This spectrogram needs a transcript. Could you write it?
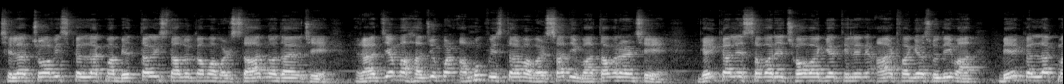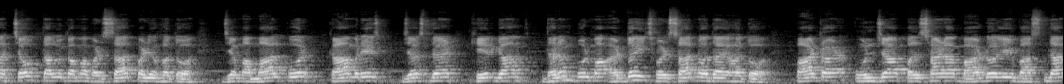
છેલ્લા ચોવીસ કલાકમાં બેતાલીસ તાલુકામાં વરસાદ નોંધાયો છે. રાજ્યમાં હજુ પણ અમુક વિસ્તારમાં વરસાદી વાતાવરણ છે. ગઈકાલે સવારે છ વાગ્યાથી લઈને આઠ વાગ્યા સુધીમાં બે કલાકમાં ચૌદ તાલુકામાં વરસાદ પડ્યો હતો, જેમાં માલપુર, કામરેજ, જસદણ, ખેરગામ, ધરમપુરમાં અડધો ઇંચ વરસાદ નોંધાયો હતો. પાટણ, ઊંઝા, પલસાણા, બારડોલી, વાસદા,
